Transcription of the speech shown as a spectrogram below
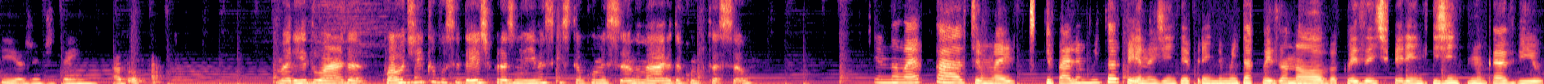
que a gente tem adotado. Maria Eduarda, qual dica você deixa para as meninas que estão começando na área da computação? Que não é fácil, mas que vale muito a pena. A gente aprende muita coisa nova, coisa diferente que a gente nunca viu.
